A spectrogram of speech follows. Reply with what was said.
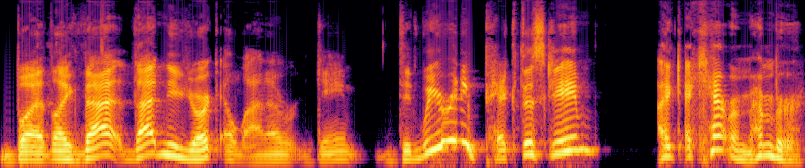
But like that that New York Atlanta game, did we already pick this game? I I can't remember.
